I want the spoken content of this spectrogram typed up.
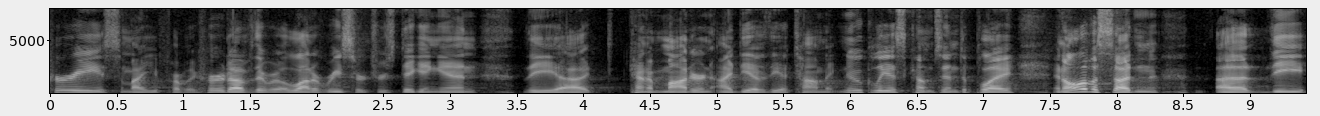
Curie, somebody you've probably heard of. There were a lot of researchers digging in. The uh, kind of modern idea of the atomic nucleus comes into play. And all of a sudden, uh, the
